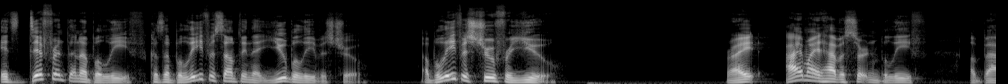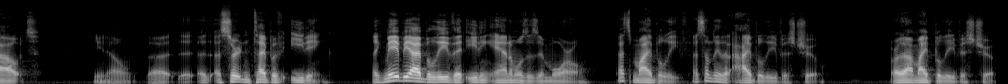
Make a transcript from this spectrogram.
it's different than a belief because a belief is something that you believe is true. A belief is true for you, right? I might have a certain belief about, you know, uh, a, a certain type of eating. Like maybe I believe that eating animals is immoral. That's my belief. That's something that I believe is true, or that I might believe is true.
